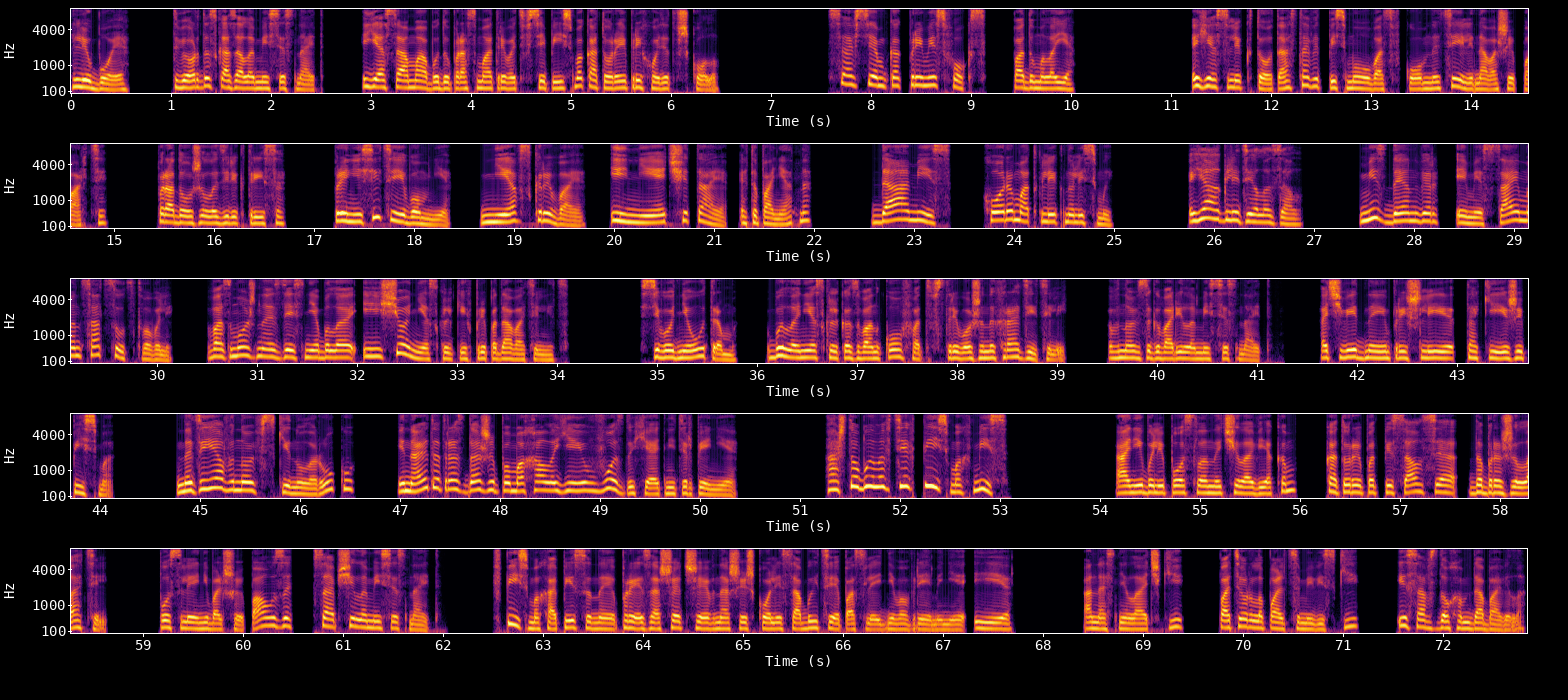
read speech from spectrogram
«Любое», — твердо сказала миссис Найт. «Я сама буду просматривать все письма, которые приходят в школу. «Совсем как при мисс Фокс», — подумала я. «Если кто-то оставит письмо у вас в комнате или на вашей парте», — продолжила директриса, «принесите его мне, не вскрывая и не читая. Это понятно?» «Да, мисс», — хором откликнулись мы. Я оглядела зал. Мисс Денвер и мисс Саймонс отсутствовали. Возможно, здесь не было и еще нескольких преподавательниц. Сегодня утром было несколько звонков от встревоженных родителей, вновь заговорила миссис Найт. Очевидно, им пришли такие же письма. Надия вновь вскинула руку и на этот раз даже помахала ею в воздухе от нетерпения. «А что было в тех письмах, мисс?» Они были посланы человеком, который подписался «доброжелатель». После небольшой паузы сообщила миссис Найт. В письмах описаны произошедшие в нашей школе события последнего времени, и... Она сняла очки, потерла пальцами виски и со вздохом добавила.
